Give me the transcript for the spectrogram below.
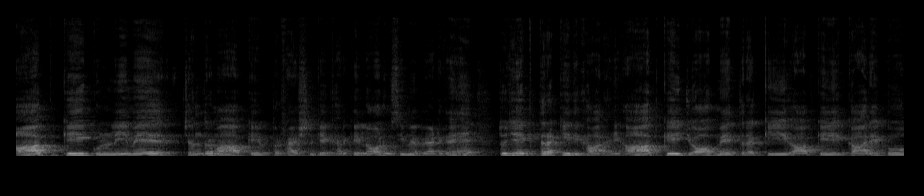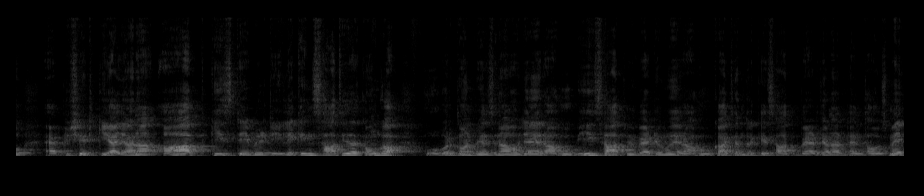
आपकी कुंडली में चंद्रमा आपके प्रोफेशन के घर के लॉर्ड उसी में बैठ गए हैं। तो ये एक तरक्की दिखा रहे हैं। आपके जॉब में तरक्की, आपके कार्य को अप्रिशिएट किया जाना, आपकी स्टेबिलिटी लेकिन साथ ही साथ कहूँगा ओवर कॉन्फिडेंस ना हो जाए, राहु भी साथ में बैठे हुए हैं। राहु का चंद्र के साथ बैठ जाना टेंथ हाउस में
